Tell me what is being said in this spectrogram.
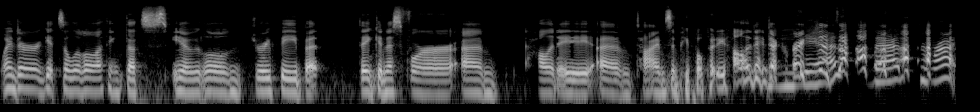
Winter gets a little, I think that's you know a little droopy, but thank goodness for um, holiday um, times and people putting holiday decorations. yes, that's right.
